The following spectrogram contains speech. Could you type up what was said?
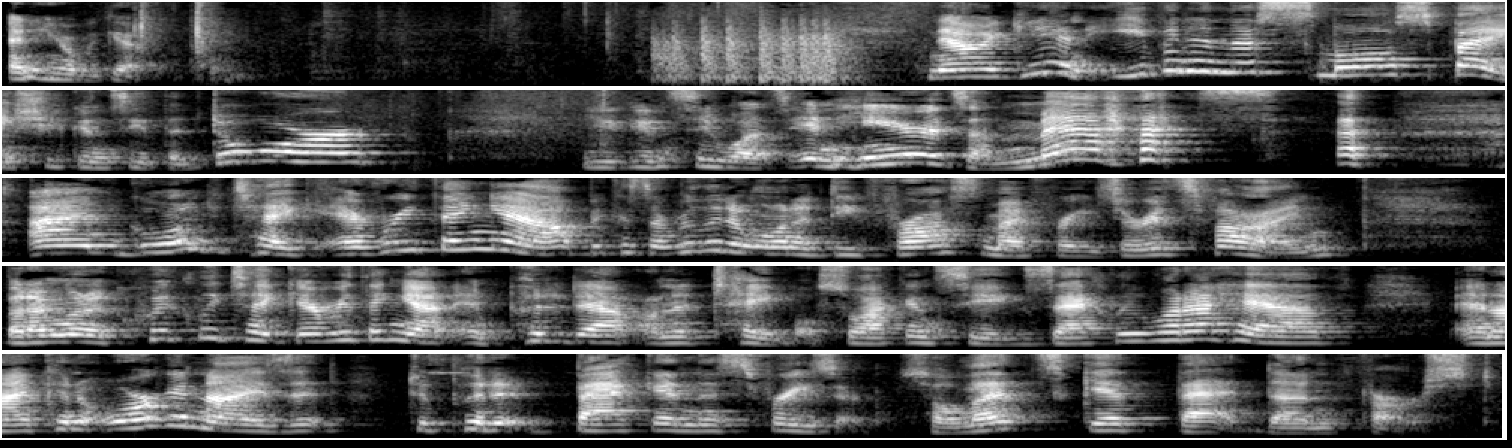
And here we go. Now again, even in this small space, you can see the door, you can see what's in here. It's a mess. I'm going to take everything out because I really don't want to defrost my freezer. It's fine. But I'm going to quickly take everything out and put it out on a table so I can see exactly what I have and I can organize it to put it back in this freezer. So let's get that done first.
